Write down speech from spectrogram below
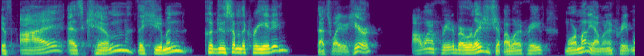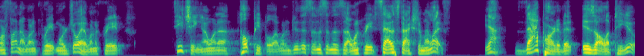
if I, as Kim, the human, could do some of the creating? That's why you're here. I want to create a better relationship. I want to create more money. I want to create more fun. I want to create more joy. I want to create teaching. I want to help people. I want to do this and this and this. I want to create satisfaction in my life. Yeah, that part of it is all up to you.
